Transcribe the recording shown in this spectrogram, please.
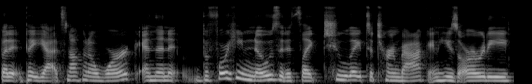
But it but yeah it's not going to work. And then it, before he knows it it's like too late to turn back and he's already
